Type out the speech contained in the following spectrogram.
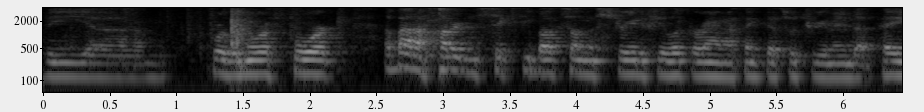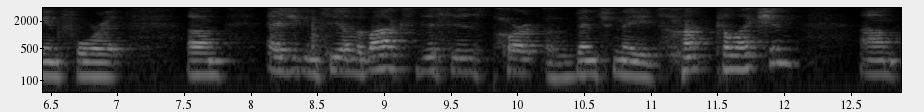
the um, for the North Fork. About 160 bucks on the street. If you look around, I think that's what you're going to end up paying for it. Um, as you can see on the box, this is part of Benchmade's Hunt collection. Um,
